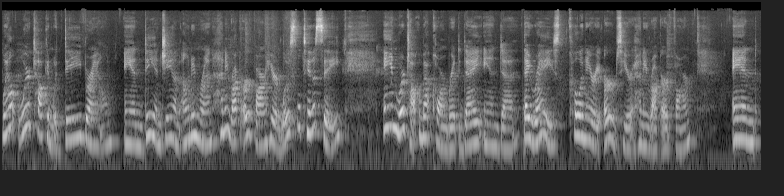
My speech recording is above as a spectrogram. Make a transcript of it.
Well, we're talking with Dee Brown, and Dee and Jim own and run Honey Rock Herb Farm here in Louisville, Tennessee. And we're talking about cornbread today, and uh, they raise culinary herbs here at Honey Rock Herb Farm. And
